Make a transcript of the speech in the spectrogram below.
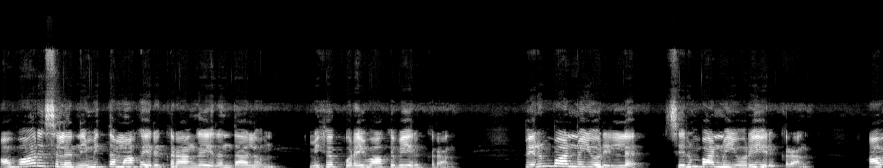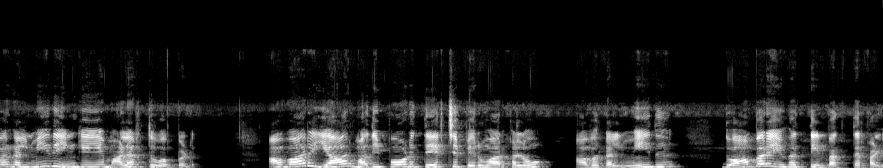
அவ்வாறு சிலர் நிமித்தமாக இருக்கிறாங்க இருந்தாலும் மிக குறைவாகவே இருக்கிறாங்க. பெரும்பான்மையோர் இல்லை சிறுபான்மையோரே இருக்கிறாங்க. அவர்கள் மீது இங்கேயே மலர் துவப்படும். அவ்வாறு யார் மதிப்போடு தேர்ச்சி பெறுவார்களோ அவர்கள் மீது துவாபர யுகத்தின் பக்தர்கள்.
